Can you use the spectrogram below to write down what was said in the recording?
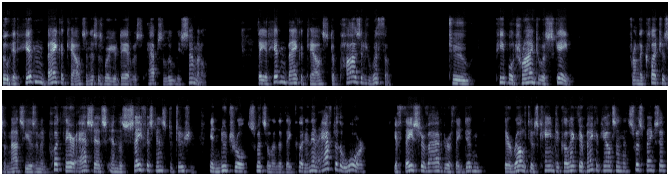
who had hidden bank accounts, and this is where your dad was absolutely seminal. They had hidden bank accounts deposited with them to people trying to escape from the clutches of Nazism and put their assets in the safest institution in neutral Switzerland that they could. And then after the war, if they survived or if they didn't, their relatives came to collect their bank accounts, and the Swiss bank said,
